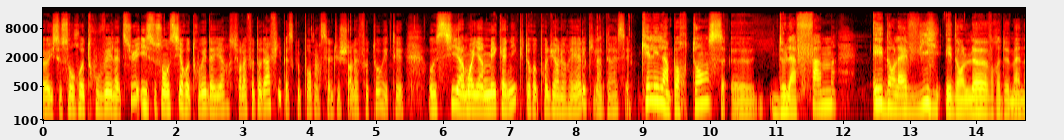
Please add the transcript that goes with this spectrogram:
euh, ils se sont retrouvés là-dessus. Ils se sont aussi retrouvés d'ailleurs sur la photographie, parce que pour Marcel Duchamp, la photo était aussi un moyen mécanique de reproduire le réel qui l'intéressait. Quelle est l'importance euh, de la femme et dans la vie et dans l'œuvre de Man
